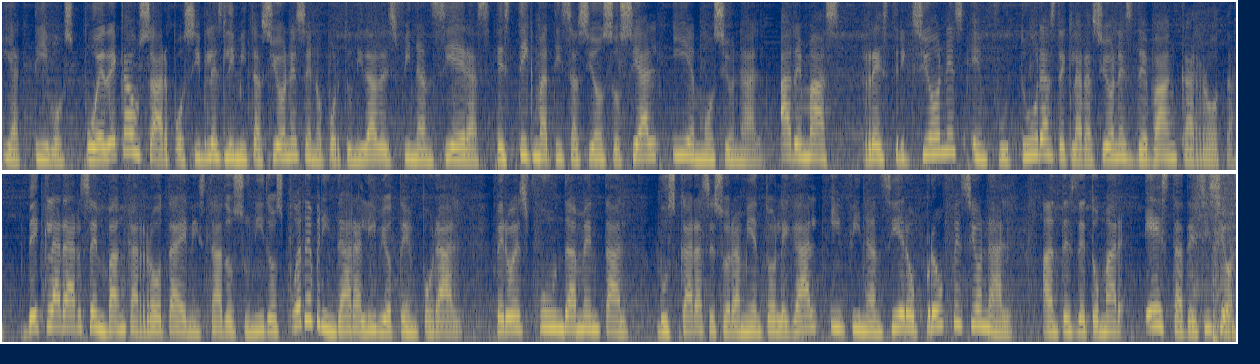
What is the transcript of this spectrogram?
y activos, puede causar posibles limitaciones en oportunidades financieras, estigmatización social y emocional Además, restricciones en futuras declaraciones de bancarrota. Declararse en bancarrota en Estados Unidos puede brindar alivio temporal, pero es fundamental buscar asesoramiento legal y financiero profesional antes de tomar esta decisión.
